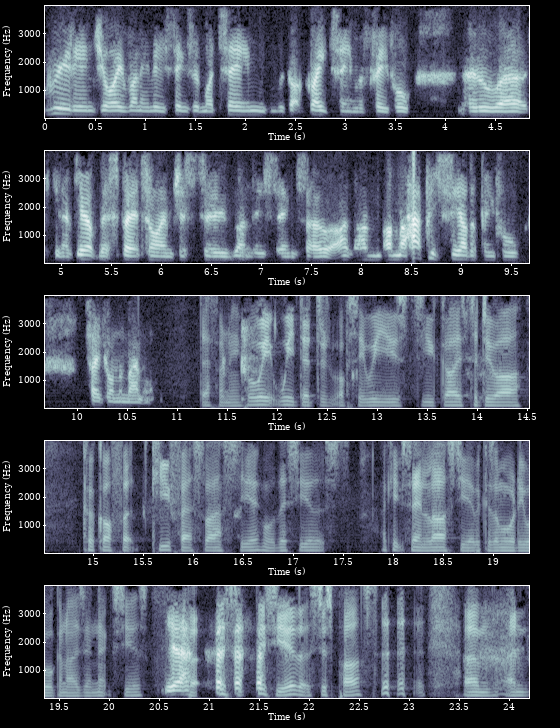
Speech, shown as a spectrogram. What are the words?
really enjoy running these things with my team. We've got a great team of people who uh, you know give up their spare time just to run these things. So I'm I'm happy to see other people take on the mantle. Definitely. Well, we we did obviously we used you guys to do our cook off at Q Fest last year or this year. That's I keep saying last year because I'm already organising next year's. Yeah. But this this year that's just passed, um, and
